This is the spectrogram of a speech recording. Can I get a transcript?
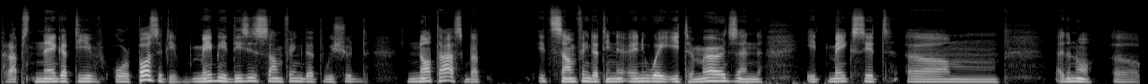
perhaps negative or positive. Maybe this is something that we should not ask but it's something that in any way it emerges and it makes it um, I don't know uh,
